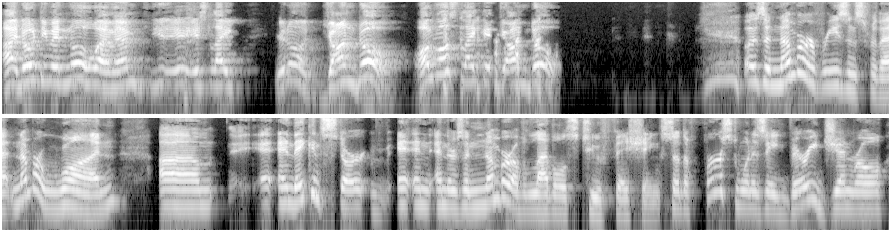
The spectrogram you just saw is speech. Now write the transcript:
I don't even know who I am. It's like, you know, John Doe, almost like a John Doe. Well, there's a number of reasons for that. Number one, um and they can start and and there's a number of levels to phishing. So the first one is a very general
